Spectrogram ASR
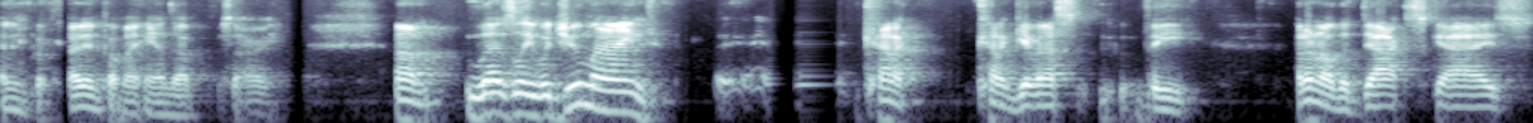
I didn't put, I didn't put my hand up, sorry. Um, Leslie, would you mind kind of, kind of giving us the, I don't know, the dark skies,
